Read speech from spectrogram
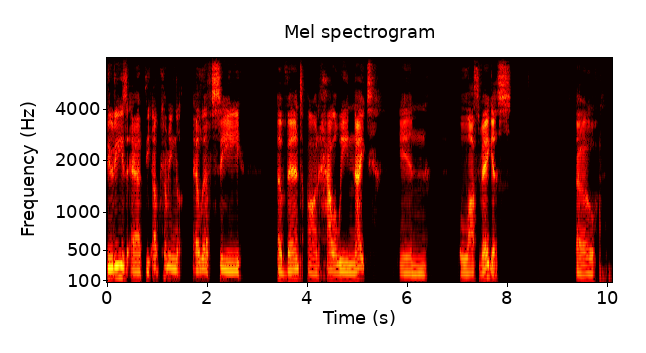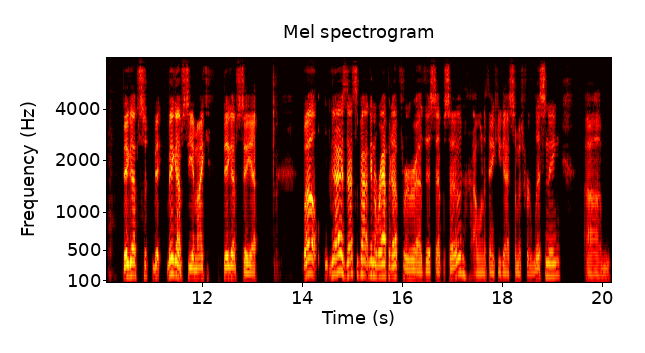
duties at the upcoming LFC event on Halloween night in Las Vegas. So Big ups, big, big ups to you, Mike. Big ups to you. Well, guys, that's about going to wrap it up for uh, this episode. I want to thank you guys so much for listening. Um,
